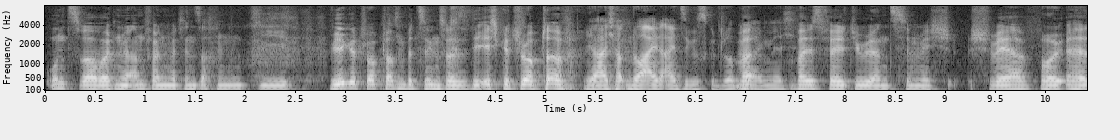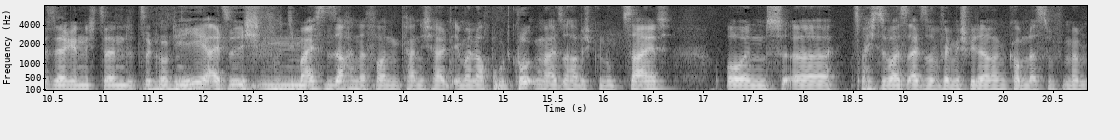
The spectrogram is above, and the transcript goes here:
Und zwar wollten wir anfangen mit den Sachen, die wir gedroppt haben, beziehungsweise die ich gedroppt habe, Ja, ich habe nur ein einziges gedroppt Wa- eigentlich. weil es fällt Julian ziemlich schwer, äh, Serien nicht zu Ende zu gucken. Nee, also ich, Mhm. die meisten Sachen davon kann ich halt immer noch gut gucken, also habe ich genug Zeit. Und äh, zum Beispiel sowas, also wenn wir später daran kommen, dass du Man-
